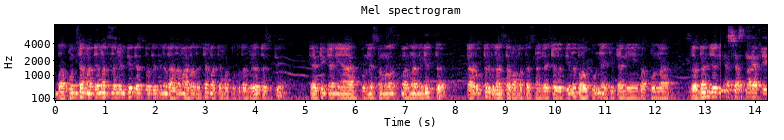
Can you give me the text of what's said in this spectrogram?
बापूंच्या माध्यमातून मिळते त्याच पद्धतीने दादा महाराजांच्या माध्यमातून सुद्धा मिळत असते. या ठिकाणी या पुण्यस्मरण स्मरणानिमित्त उत्तर विधानसभा मतदारसंघाच्या वतीनं भावपूर्ण या ठिकाणी बापूंना श्रद्धांजली. असे असणारे आपले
